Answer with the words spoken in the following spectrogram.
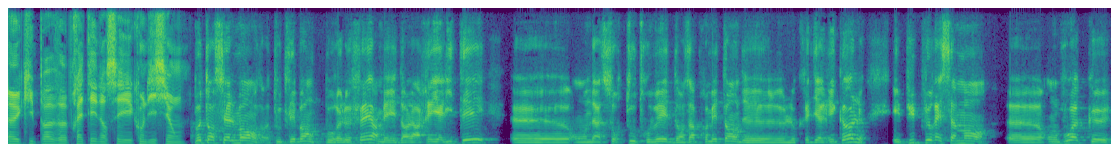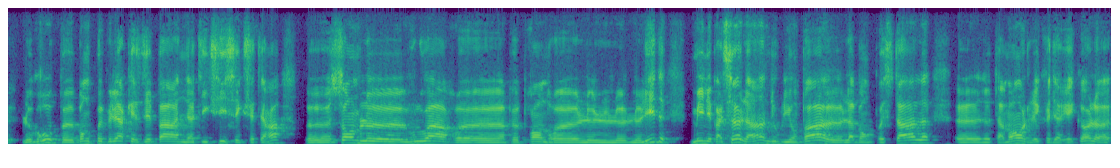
euh, qui peuvent prêter dans ces conditions? Potentiellement, toutes les banques pourraient le faire, mais dans la réalité, euh, on a surtout trouvé dans un premier temps le Crédit Agricole, et puis plus récemment euh, on voit que le groupe Banque Populaire, Caisse d'Épargne, Natixis, etc., euh, semble vouloir euh, un peu prendre le, lead, mais il n'est pas le seul. Hein. N'oublions pas la Banque Postale, notamment les Crédits Agricoles,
